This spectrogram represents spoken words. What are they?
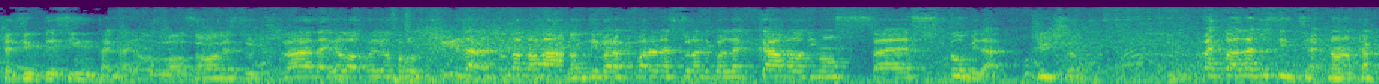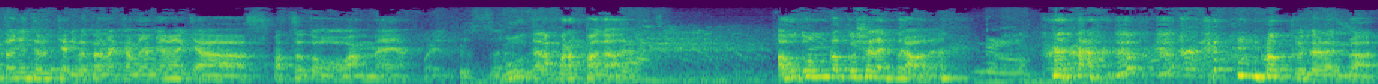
Cioè si disintegra, io non lo so che succede, io lo voglio solo uccidere. Non ti farò fare nessuna di quelle cavolo di mosse stupide. Ciccio. Il petto della giustizia! Non ho capito niente perché è arrivata una Kamehameha che ha spazzato a me, a quello. Uh, te la farò pagare. Ha avuto un blocco cerebrale. Un blocco cerebrale.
